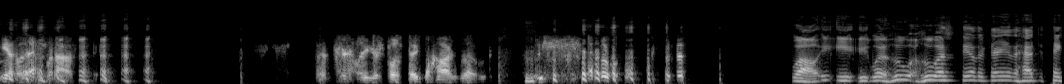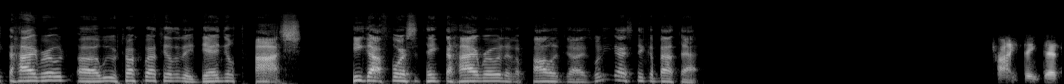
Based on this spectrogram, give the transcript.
You know, that's what I was saying. Apparently, you're supposed to take the hard road. Well, he, he- who who was it the other day that had to take the high road? Uh, we were talking about the other day. Daniel Tosh. He got forced to take the high road and apologize. What do you guys think about that? I think that's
